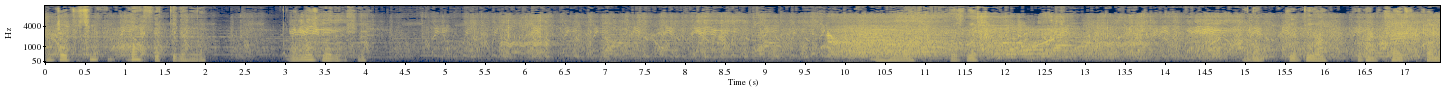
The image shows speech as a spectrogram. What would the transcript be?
bu cadısı mahvetti beni. Olmaz böyle bir şey. Oha hızlı. Adam girdi ya. Adam kalp kanı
